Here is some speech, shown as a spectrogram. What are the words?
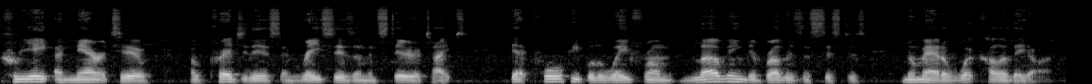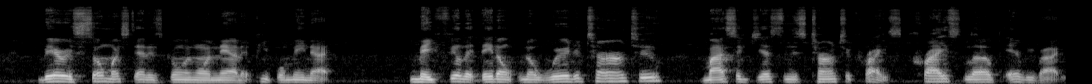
create a narrative of prejudice and racism and stereotypes that pull people away from loving their brothers and sisters no matter what color they are. There is so much that is going on now that people may not may feel that they don't know where to turn to. My suggestion is turn to Christ. Christ loved everybody.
